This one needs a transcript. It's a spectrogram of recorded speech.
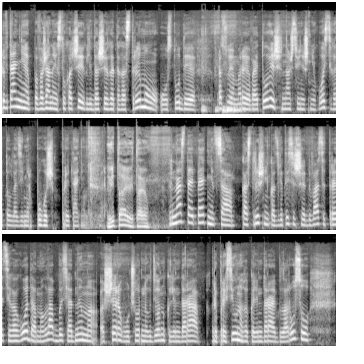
прывітанне паважаныя слухачы гледачы гэтага стрыму. У студыі працуе Марыя вайтовіч. Наш сённяшні гость гэта владимир пугаш прывітанне вітаю вітаю. 13 пятніца кастрычніка 2023 года могла быць адным шэрагу чорных дзён календара рэпрэсіўнага календара беларусу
